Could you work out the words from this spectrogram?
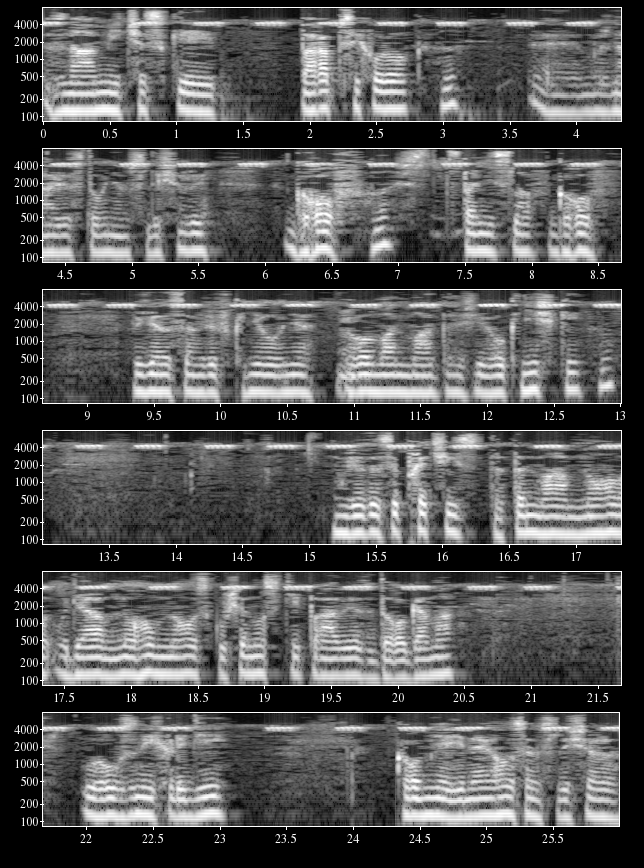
známý český parapsycholog, hm? eh, možná, že jste o něm slyšeli, Grof, hm? Stanislav Grof. Viděl jsem, že v knihovně hmm. Roman máte jeho knížky. Můžete si přečíst, ten má mnoho, udělal mnoho, mnoho zkušeností právě s drogama u různých lidí. Kromě jiného jsem slyšel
